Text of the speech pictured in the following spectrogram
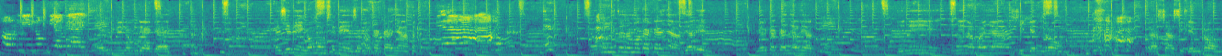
Harus minum dia guys harus minum dia guys. Eh sini ngomong sini sama kakaknya. Ya Ngomong itu sama kakaknya, biarin. Biar kakaknya lihat no. Ini ini namanya si gendrong. Rasa si gendrong.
